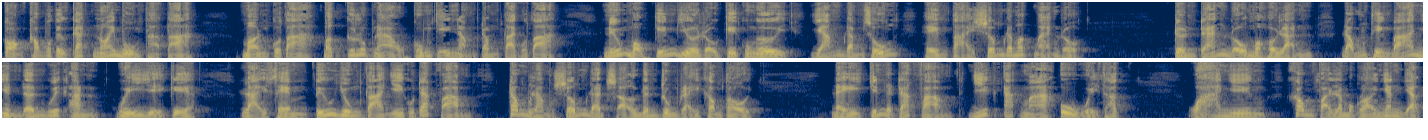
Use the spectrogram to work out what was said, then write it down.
còn không có tư cách nói buồn tha ta. Mệnh của ta bất cứ lúc nào cũng chỉ nằm trong tay của ta. Nếu một kiếm vừa rồi kia của ngươi dám đâm xuống, hiện tại sớm đã mất mạng rồi. Trên trán đổ mồ hôi lạnh, Đổng Thiên Bá nhìn đến quyết anh, quỷ dị kia, lại xem tiếu dung tà dị của Trác Phàm, trong lòng sớm đã sợ đến run rẩy không thôi. Đây chính là Trác Phàm giết ác ma u quỷ thất. Quả nhiên không phải là một loại nhân vật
